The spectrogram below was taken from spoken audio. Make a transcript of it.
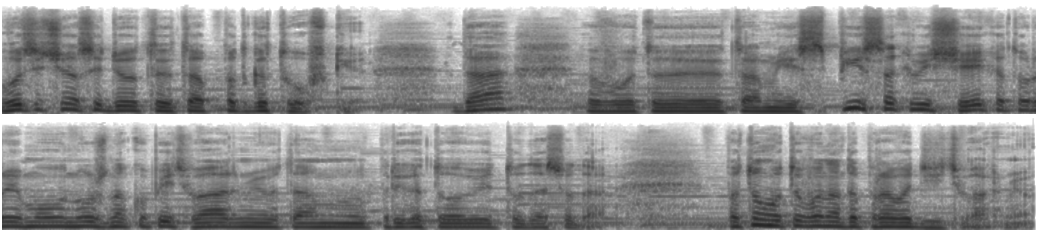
Вот сейчас идет этап подготовки, да, вот э, там есть список вещей, которые ему нужно купить в армию, там приготовить туда-сюда. Потом вот его надо проводить в армию.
